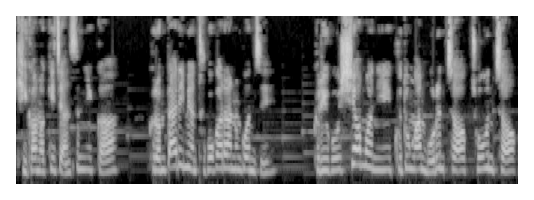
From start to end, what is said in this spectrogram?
기가 막히지 않습니까? 그럼 딸이면 두고 가라는 건지. 그리고 시어머니 그동안 모른 척, 좋은 척,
